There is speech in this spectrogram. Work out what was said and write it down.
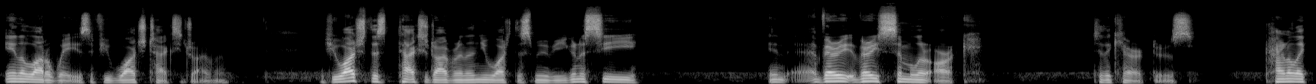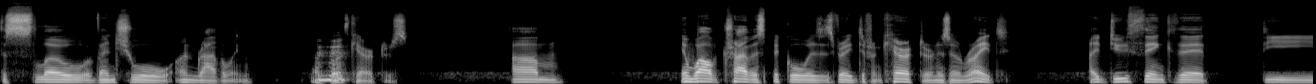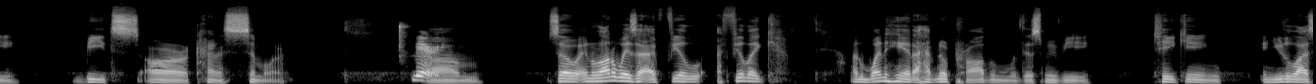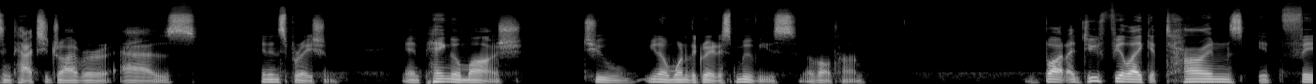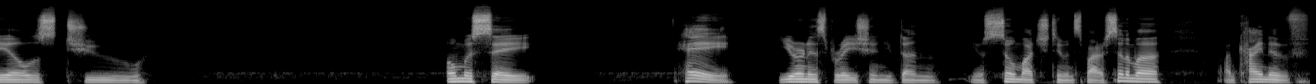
in a lot of ways. If you watch Taxi Driver, if you watch this Taxi Driver and then you watch this movie, you're going to see in a very, very similar arc to the characters kind of like the slow eventual unraveling of Mhm. both characters. Um, and while Travis Bickle is, is a very different character in his own right, I do think that the beats are kind of similar. Very. Um, so in a lot of ways, I feel I feel like on one hand, I have no problem with this movie taking and utilizing Taxi Driver as an inspiration and paying homage to you know one of the greatest movies of all time but i do feel like at times it fails to almost say hey you're an inspiration. You've done you know so much to inspire cinema. I'm kind of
